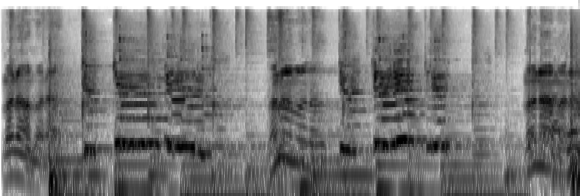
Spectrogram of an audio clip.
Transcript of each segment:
Maná, maná. Maná, maná. Maná, maná.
